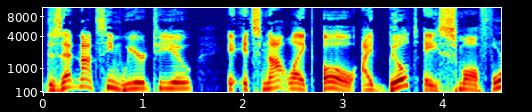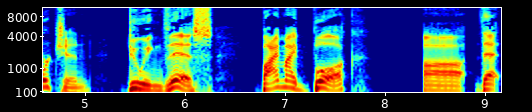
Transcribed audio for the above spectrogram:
Does that not seem weird to you it's not like oh i built a small fortune doing this buy my book uh, that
